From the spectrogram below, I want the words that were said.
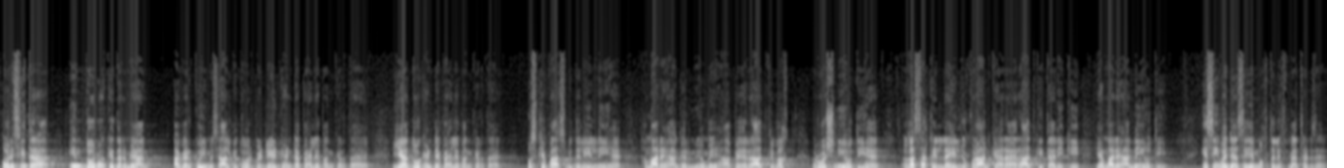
اور اسی طرح ان دونوں کے درمیان اگر کوئی مثال کے طور پہ ڈیڑھ گھنٹہ پہلے بند کرتا ہے یا دو گھنٹے پہلے بند کرتا ہے، اس کے پاس بھی دلیل نہیں ہے۔ ہمارے ہاں گرمیوں میں یہاں پہ رات کے وقت روشنی ہوتی ہے۔ غسق اللیل جو قرآن کہہ رہا ہے رات کی تاریکی، یہ ہمارے ہاں نہیں ہوتی۔ اسی وجہ سے یہ مختلف میتھڈز ہیں۔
